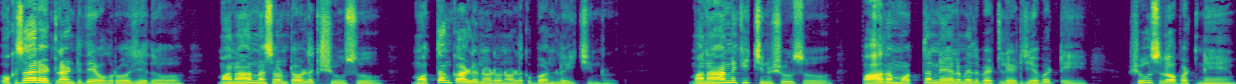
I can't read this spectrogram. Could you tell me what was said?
ఒకసారి అట్లాంటిదే ఒక రోజేదో మా నాన్న సొంత వాళ్ళకి షూసు మొత్తం కాళ్ళు నడవని వాళ్ళకి బండ్లు ఇచ్చిండ్రు. మా నాన్నకి ఇచ్చిన షూసు పాదం మొత్తం నేల మీద పెట్టలేడు చేపట్టి షూస్ లోపట్నే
